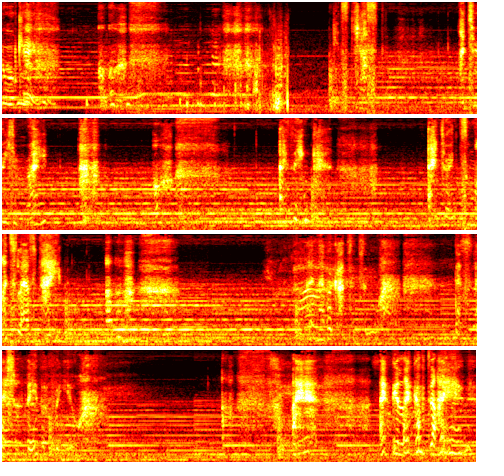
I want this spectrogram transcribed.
you okay? It's just a dream, right? I think I drank too much last night. I never got to do that special favor for you. I, I feel like I'm dying.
